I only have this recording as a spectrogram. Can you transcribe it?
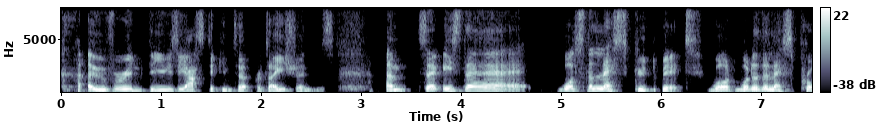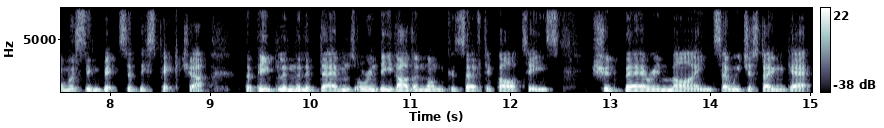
over enthusiastic interpretations. Um, so, is there what's the less good bit? What what are the less promising bits of this picture that people in the Lib Dems or indeed other non-conservative parties should bear in mind so we just don't get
